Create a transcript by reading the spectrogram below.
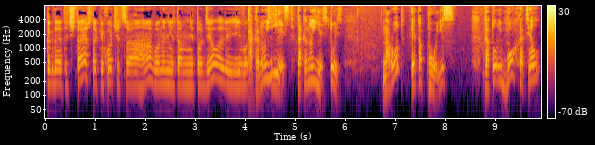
когда это читаешь, так и хочется, ага, вон они там не то делали, и вот... Так оно и есть. Так оно и есть. То есть народ это пояс, который Бог хотел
